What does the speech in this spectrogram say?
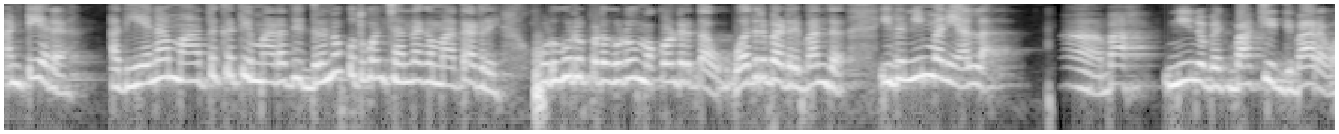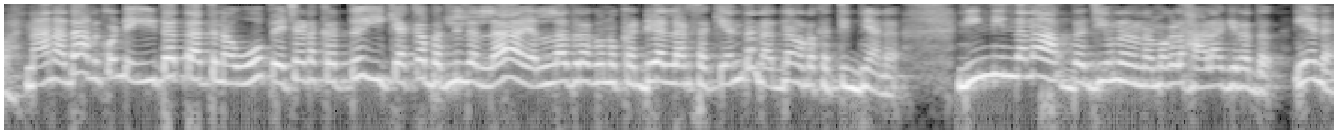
ಅಂಟಿಯರ, ಅದೇನ ಮಾತುಕತೆ ಮಾಡೋದಿದ್ರೂ ಕುತ್ಕೊಂಡು ಚಂದಾಗ ಮಾತಾಡ್ರಿ. ಹುಡುಗರು ಪಡುಗರು ಮಕ್ಕೊಂಡಿರ್ತಾವ. ಒದ್ರಬೇಡ್ರಿ ಬಂದ್. ಇದು ನಿಮ್ಮ ಮನೆ ಅಲ್ಲ. ಹಾ, ಬಾ. ನೀನು ಬೇಕು ಬಾಕಿ ಇದ್ದಿ ಬಾರವ ನಾನು ಅದ ಅನ್ಕೊಂಡೆ ಈಟತ್ತಾತ ನಾವು, ಪೇಚಾಡಕತ್ತು, ಈ ಕೆಕ್ಕ ಬರ್ಲಿಲ್ಲಲ್ಲ ಎಲ್ಲದ್ರಾಗೂ ಕಡ್ಡಿ ಅಲ್ಲಾಡ್ಸಕ್ಕೆ ಅಂತ ನದ್ನ ನೋಡಕತ್ತಿದ್ ನಾನು. ನಿನ್ನಿಂದನ ಅರ್ಧ ಜೀವನ ನನ್ನ ಮಗಳು ಹಾಳಾಗಿರೋದು. ಏನು?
